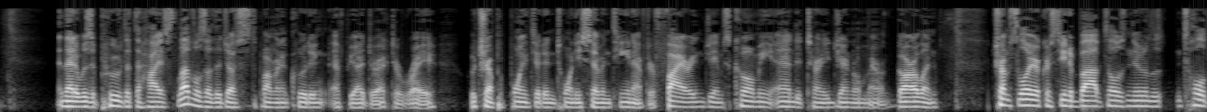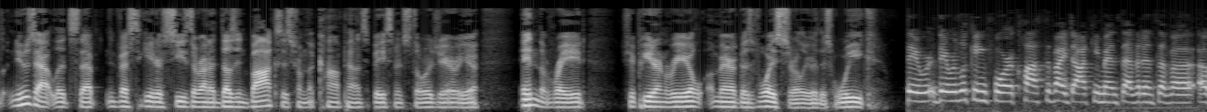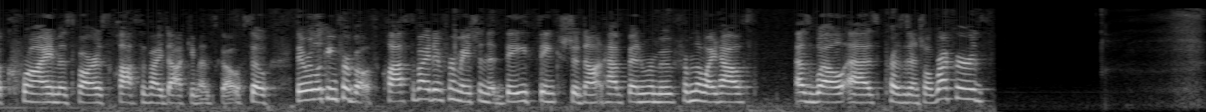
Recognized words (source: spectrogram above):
and that it was approved at the highest levels of the Justice Department, including FBI Director Wray, who Trump appointed in 2017 after firing James Comey and Attorney General Merrick Garland. Trump's lawyer, Christina Bobb told news, told news outlets that investigators seized around a dozen boxes from the compound's basement storage area in the raid. She appeared on Real America's Voice earlier this week. They were they were looking for classified documents, evidence of a, a, crime as far as classified documents go. So they were looking for both classified information that they think should not have been removed from the White House, as well as presidential records. It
